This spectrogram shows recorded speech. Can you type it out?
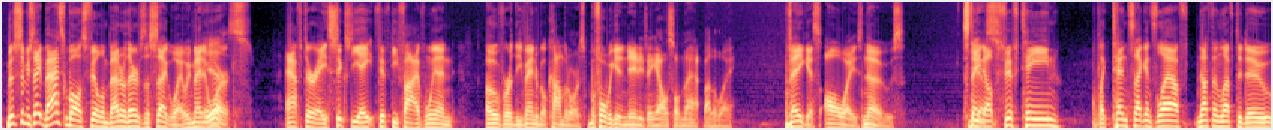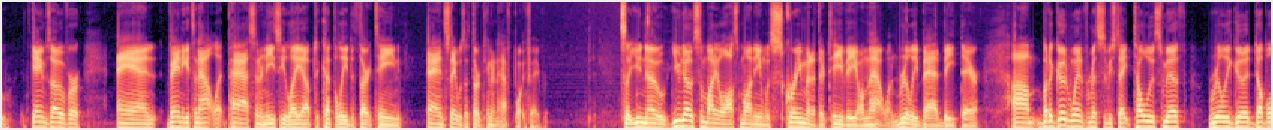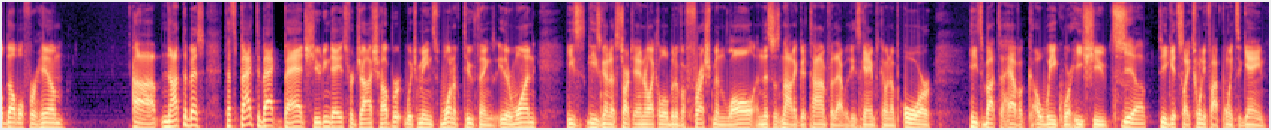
Mississippi State basketball is feeling better. There's the segue. We made it work after a 68 55 win over the Vanderbilt Commodores. Before we get into anything else on that, by the way, Vegas always knows. Stayed Yes. up 15, like 10 seconds left, nothing left to do. Game's over. And Vandy gets an outlet pass and an easy layup to cut the lead to 13. And State was a 13 and a half point favorite. So you know, you know somebody lost money and was screaming at their TV on that one. Really bad beat there, um, but a good win for Mississippi State. Tolu Smith, really good double double for him. Uh, not the best. That's back to back bad shooting days for Josh Hubbard, which means one of two things. Either one, he's he's going to start to enter like a little bit of a freshman lull, and this is not a good time for that with these games coming up. Or he's about to have a, a week where he shoots. Yeah. he gets like twenty five points a game.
